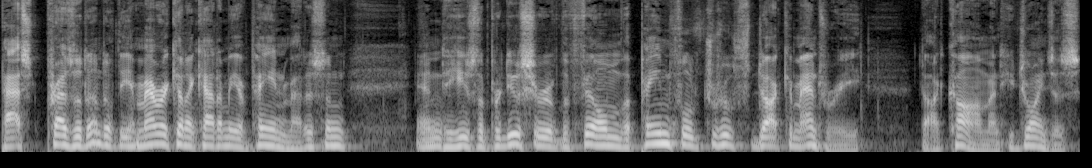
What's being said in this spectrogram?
past president of the American Academy of Pain Medicine, and he's the producer of the film The Painful Truth Documentary.com, and he joins us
